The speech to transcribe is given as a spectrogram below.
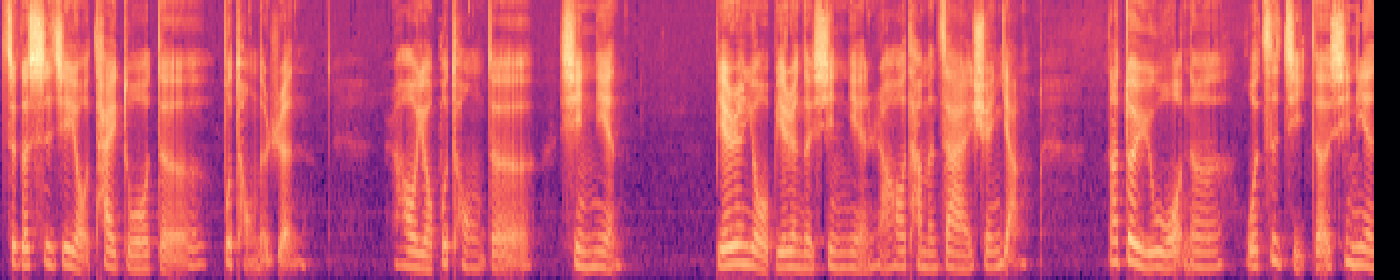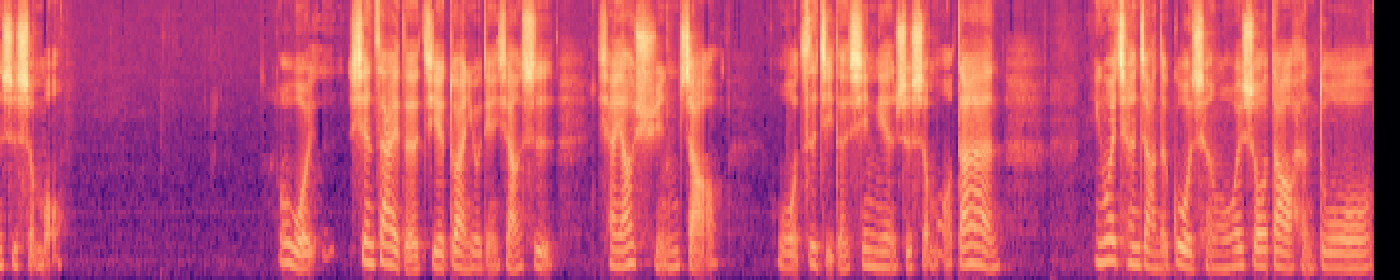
这个世界有太多的不同的人，然后有不同的信念，别人有别人的信念，然后他们在宣扬。那对于我呢？我自己的信念是什么？我现在的阶段有点像是想要寻找我自己的信念是什么。当然，因为成长的过程，我会受到很多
